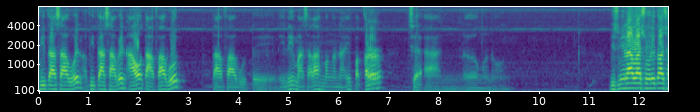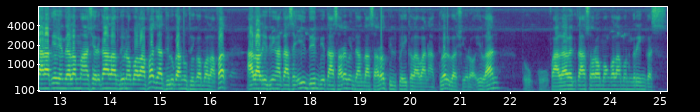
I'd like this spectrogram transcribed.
bitasawin bitasawin au tafawut tafawutin. Ini masalah mengenai pekerjaan. Ngono. Bismillah wa syurita syaratnya yang dalam asyir kalam. Dun apa lafad ya dulu kan nuduh apa lafad alal idin ngatasi idin bitasara min dan tasarot bil bai kelawan adwal wa ilan tuku. Fala wek tasara mongko lamun ngringkes.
